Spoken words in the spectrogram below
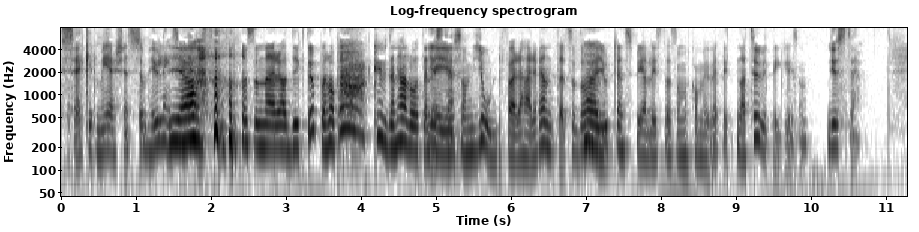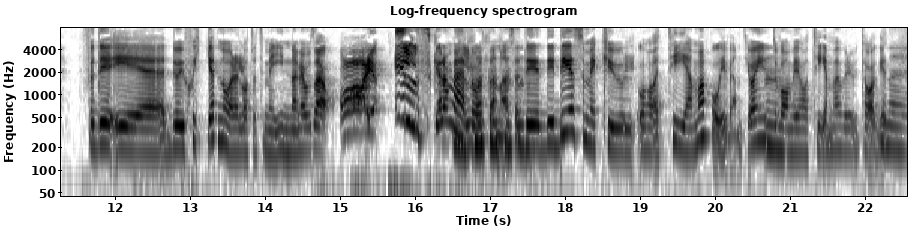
Säkert mer, känns som hur länge som Ja, helst. så när det har dykt upp en låt, "Åh, gud den här låten Just är ju det. som gjord för det här eventet. Så då har jag Mm. gjort en spellista som kommit väldigt naturlig liksom. Just det. För det är, du har ju skickat några låtar till mig innan jag var såhär Åh, jag älskar de här låtarna! Så det, det är det som är kul att ha ett tema på event. Jag är ju inte Mm. van vid att ha tema överhuvudtaget. Nej.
